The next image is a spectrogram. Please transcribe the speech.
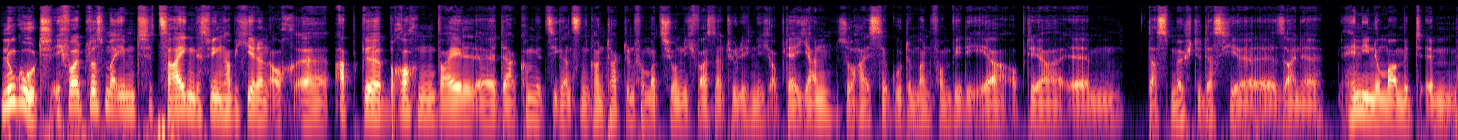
Nun gut, ich wollte bloß mal eben zeigen, deswegen habe ich hier dann auch äh, abgebrochen, weil äh, da kommen jetzt die ganzen Kontaktinformationen. Ich weiß natürlich nicht, ob der Jan, so heißt der gute Mann vom WDR, ob der ähm, das möchte, dass hier äh, seine Handynummer mit im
